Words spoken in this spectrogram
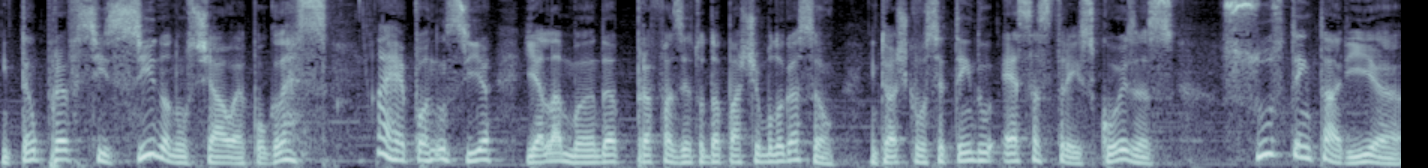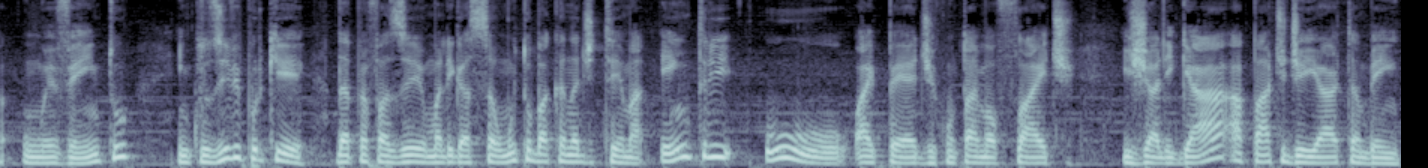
Então, o FCC não anunciar o Apple Glass, a Apple anuncia e ela manda para fazer toda a parte de homologação. Então, acho que você tendo essas três coisas sustentaria um evento Inclusive porque dá para fazer uma ligação muito bacana de tema entre o iPad com Time of Flight e já ligar a parte de AR também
